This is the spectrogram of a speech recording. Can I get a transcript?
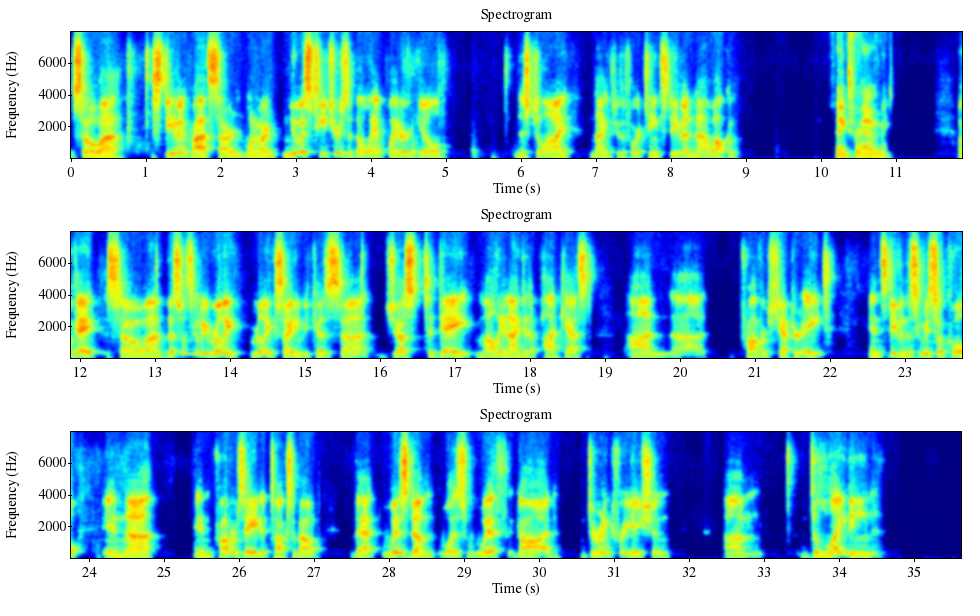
So, uh, Stephen Crotts, our one of our newest teachers at the Lamplighter Guild, this July 9th through the 14th. Stephen, uh, welcome. Thanks for having me. Okay, so uh, this one's going to be really, really exciting because uh, just today, Molly and I did a podcast on uh, Proverbs chapter eight, and Stephen, this is going to be so cool. In uh, in Proverbs eight, it talks about that wisdom was with God during creation, um, delighting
